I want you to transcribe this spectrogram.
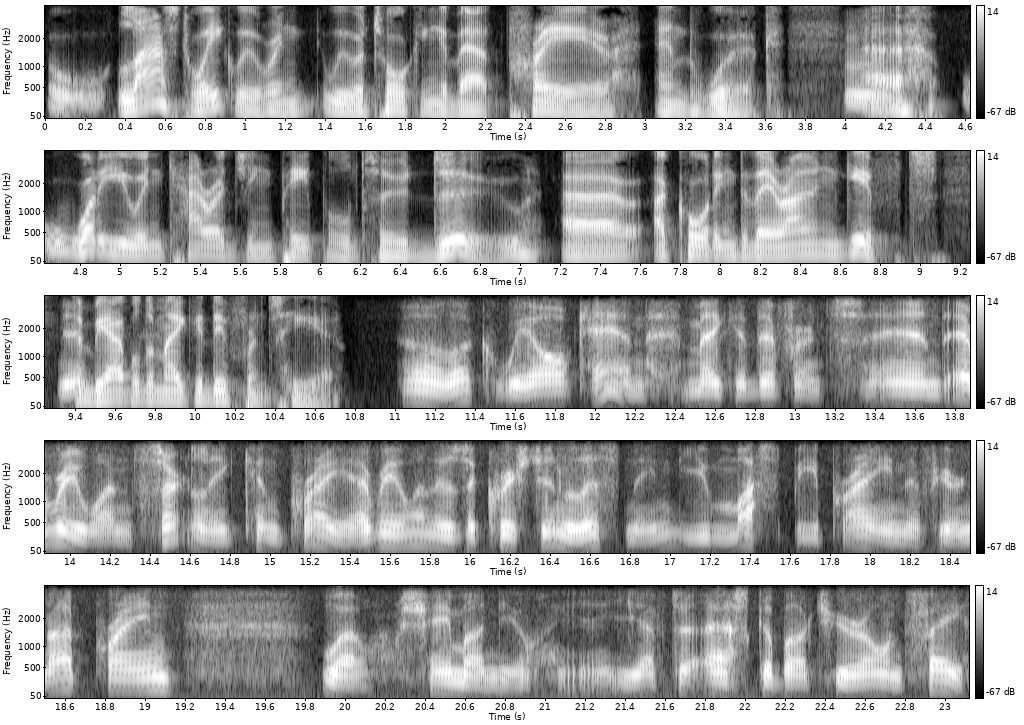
Last week we were in, we were talking about prayer and work. Mm. Uh, what are you encouraging people to do uh, according to their own gifts yep. to be able to make a difference here? Look, we all can make a difference, and everyone certainly can pray. Everyone who's a Christian listening, you must be praying. If you're not praying, well, shame on you. You have to ask about your own faith,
